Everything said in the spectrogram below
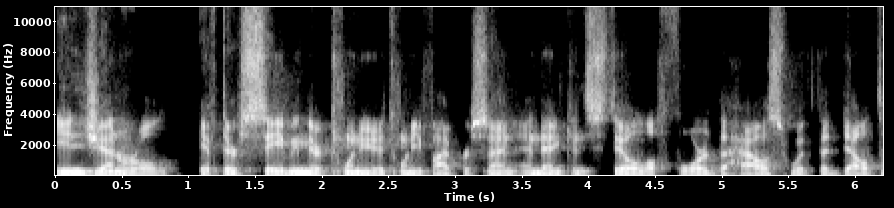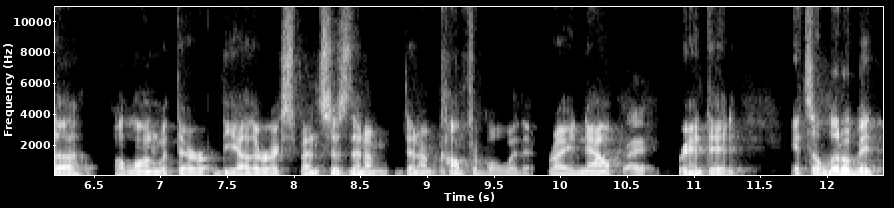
in general, if they're saving their 20 to 25% and then can still afford the house with the delta along with their the other expenses, then I'm then I'm comfortable with it. Right now, Right. granted, it's a little bit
